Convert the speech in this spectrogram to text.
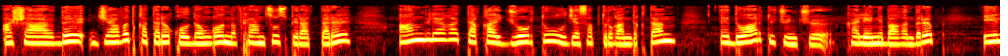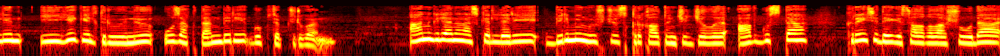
А шаарды жабыт катары колдонгон француз пираттары англияга такай жортуул жасап тургандыктан эдуард үчүнчү калени багындырып элин ийге келтирүүнү узактан бери көксөп жүргөн англиянын аскерлери бир миң үч жүз кырк алтынчы жылы августта крейсидеги салгылашууда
